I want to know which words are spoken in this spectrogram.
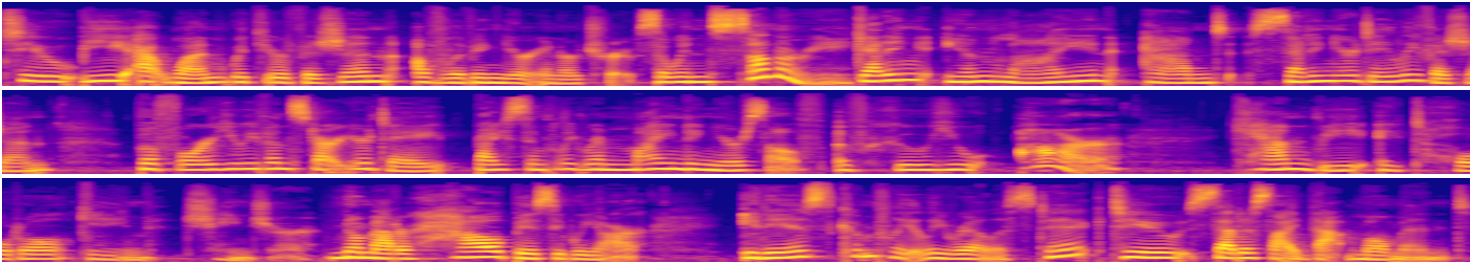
to be at one with your vision of living your inner truth. So, in summary, getting in line and setting your daily vision before you even start your day by simply reminding yourself of who you are can be a total game changer. No matter how busy we are, it is completely realistic to set aside that moment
